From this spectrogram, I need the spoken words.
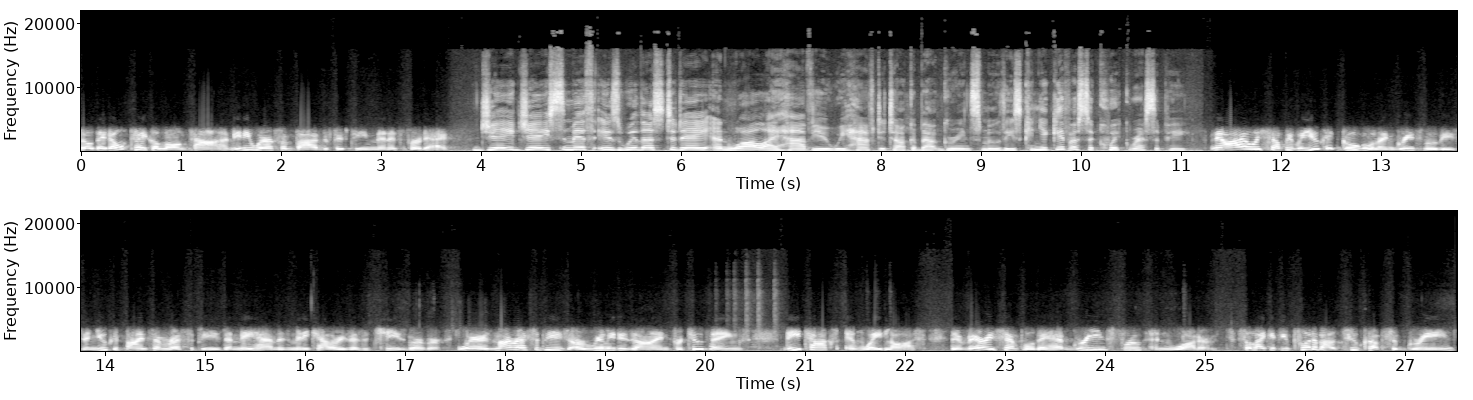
So they don't take a long time, anywhere from 5 to 15 minutes per day. JJ Smith is with us today, and while I have you, we have to talk about green smoothies. Can you give us a quick recipe? Now, I always tell people you could Google and green smoothies and you could find some recipes that may have as many calories as a cheeseburger. Whereas my recipes are really designed for two things detox and weight loss. They're very simple. They have greens, fruit, and water. So, like if you put about two cups of greens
